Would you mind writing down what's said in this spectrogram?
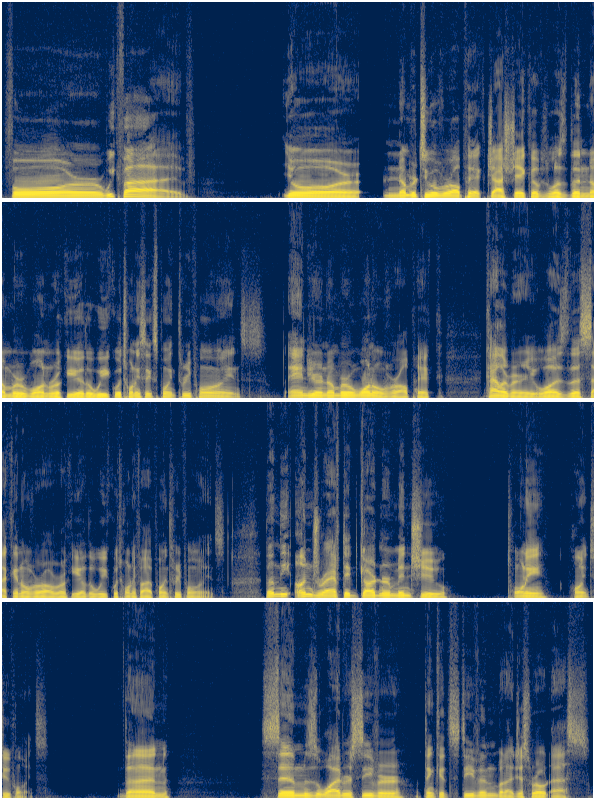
for week five. Your number two overall pick, Josh Jacobs, was the number one rookie of the week with 26.3 points. And your number one overall pick, Kyler Murray, was the second overall rookie of the week with 25.3 points. Then the undrafted Gardner Minshew, 20.2 points. Then Sims wide receiver. I think it's Steven, but I just wrote S.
